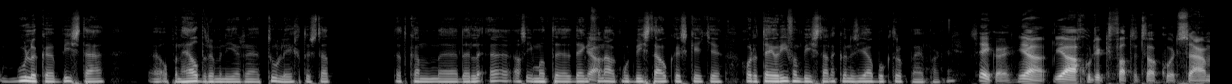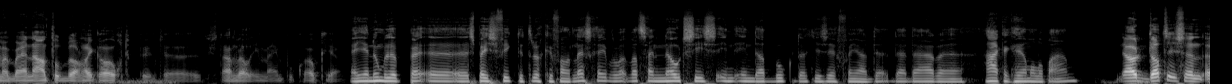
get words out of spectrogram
moeilijke Bista op een heldere manier toelicht. Dus dat, dat kan, uh, de, uh, als iemand uh, denkt van nou, ik moet Bista ook eens een keertje, gewoon de theorie van Bista, dan kunnen ze jouw boek er ook bij pakken. Zeker, ja. Ja, goed, ik vat het wel kort samen, maar een aantal belangrijke hoogtepunten staan wel in mijn boek ook, ja. En jij noemde de, specifiek de terugkeer van het lesgeven. Wat, zijn noties in, in dat boek dat je zegt van ja, daar haak ik helemaal op aan? Nou, dat is een,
